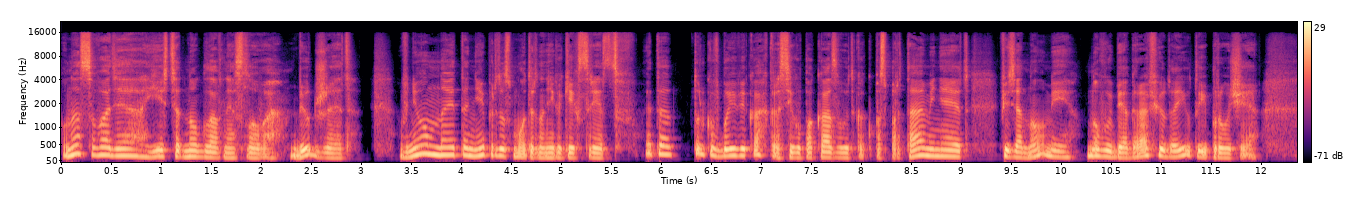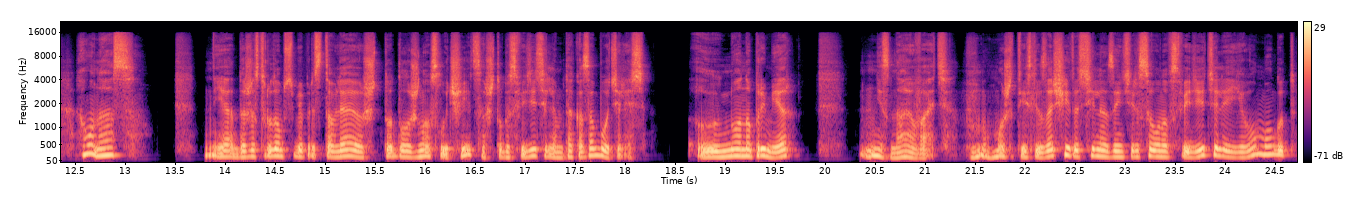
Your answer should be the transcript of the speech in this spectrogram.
«У нас, Вадя, есть одно главное слово – бюджет. В нем на это не предусмотрено никаких средств. Это только в боевиках красиво показывают, как паспорта меняют, физиономии, новую биографию дают и прочее. А у нас... Я даже с трудом себе представляю, что должно случиться, чтобы свидетелям так озаботились. Ну, а например... Не знаю, Вать. Может, если защита сильно заинтересована в свидетеле, его могут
